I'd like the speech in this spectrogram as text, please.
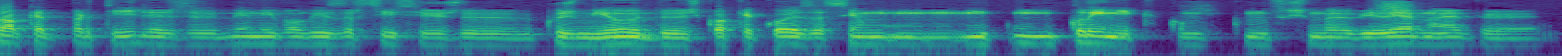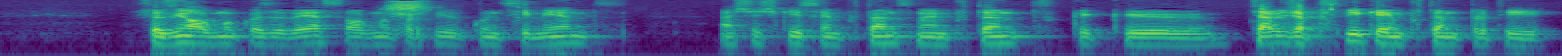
troca de partilhas a nível de exercícios de, com os miúdos, qualquer coisa, assim, um, um, um clínico, como, como se costuma dizer, não é? De, faziam alguma coisa dessa, alguma partilha de conhecimento? Achas que isso é importante? Não é importante? Que, é que... Já, já percebi que é importante para ti,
